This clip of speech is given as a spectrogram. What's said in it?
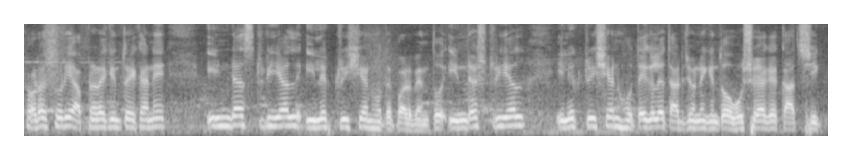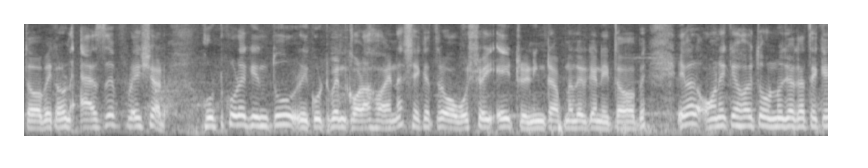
সরাসরি আপনারা কিন্তু এখানে ইন্ডাস্ট্রিয়াল ইলেকট্রিশিয়ান হতে পারবেন। তো ইন্ডাস্ট্রিয়াল ইলেকট্রিশিয়ান হতে গেলে তার জন্য কিন্তু অবশ্যই আগে কাজ শিখতে হবে। কারণ অ্যাজ এ ফ্রেশার হুট করে কিন্তু রিক্রুটমেন্ট করা হয় না, সেক্ষেত্রে অবশ্যই এই ট্রেনিংটা আপনাদেরকে নিতে হবে। এবার অনেকে হয়তো অন্য জায়গা থেকে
